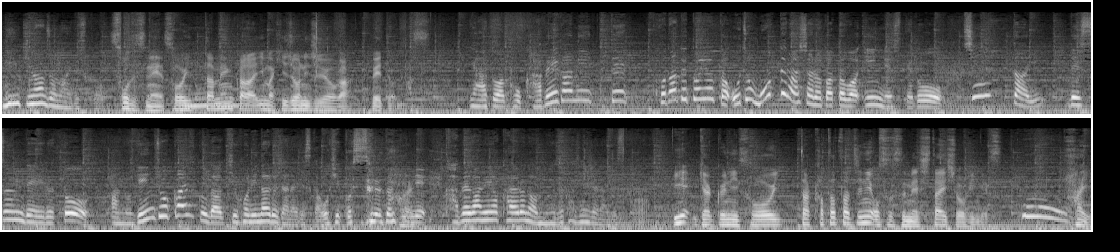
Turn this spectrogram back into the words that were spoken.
人気なんじゃないですか？そうですね。そういった面から今非常に需要が増えております。いやあとはこう壁紙って戸建てというかお家を持ってらっしゃる方はいいんですけど賃貸で住んでいるとあの現状回復が基本になるじゃないですかお引越しするときに、はい、壁紙を変えるのは難しいんじゃないですか？いえ逆にそういった方たちにお勧めしたい商品です。はい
